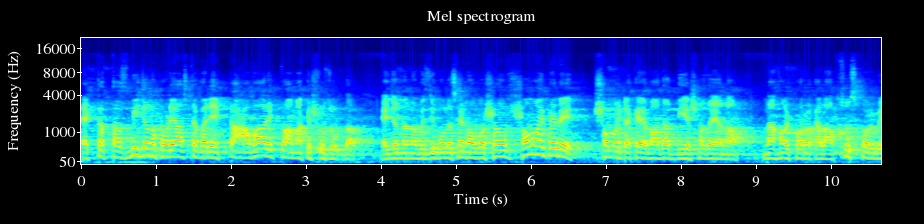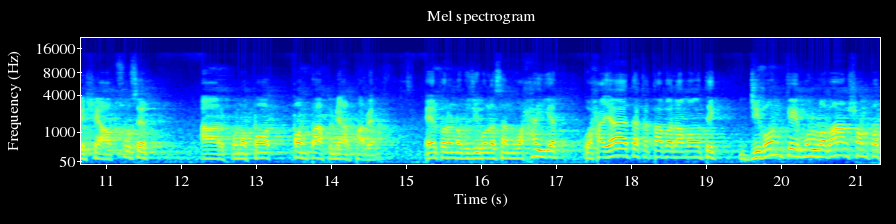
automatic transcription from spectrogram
একটা তাসবি যেন পড়ে আসতে পারি, একটা আবার একটু আমাকে সুযোগ দাও। এই জন্য নবীজি বলেছেন, অবসর সময় পেলে সময়টাকে আবাদাত দিয়ে সাজাইয়া নাও। না হয় পরকাল আফসোস করবে, সে আফসোসের আর কোনো পথ, পন্থা তুমি আর পাবে না। এরপরে নবীজি বলেছেন, ওয়াহাইয়াত ওয়াহায়াত কাবালা মৌতিক জীবনকে মূল্যবান সম্পদ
